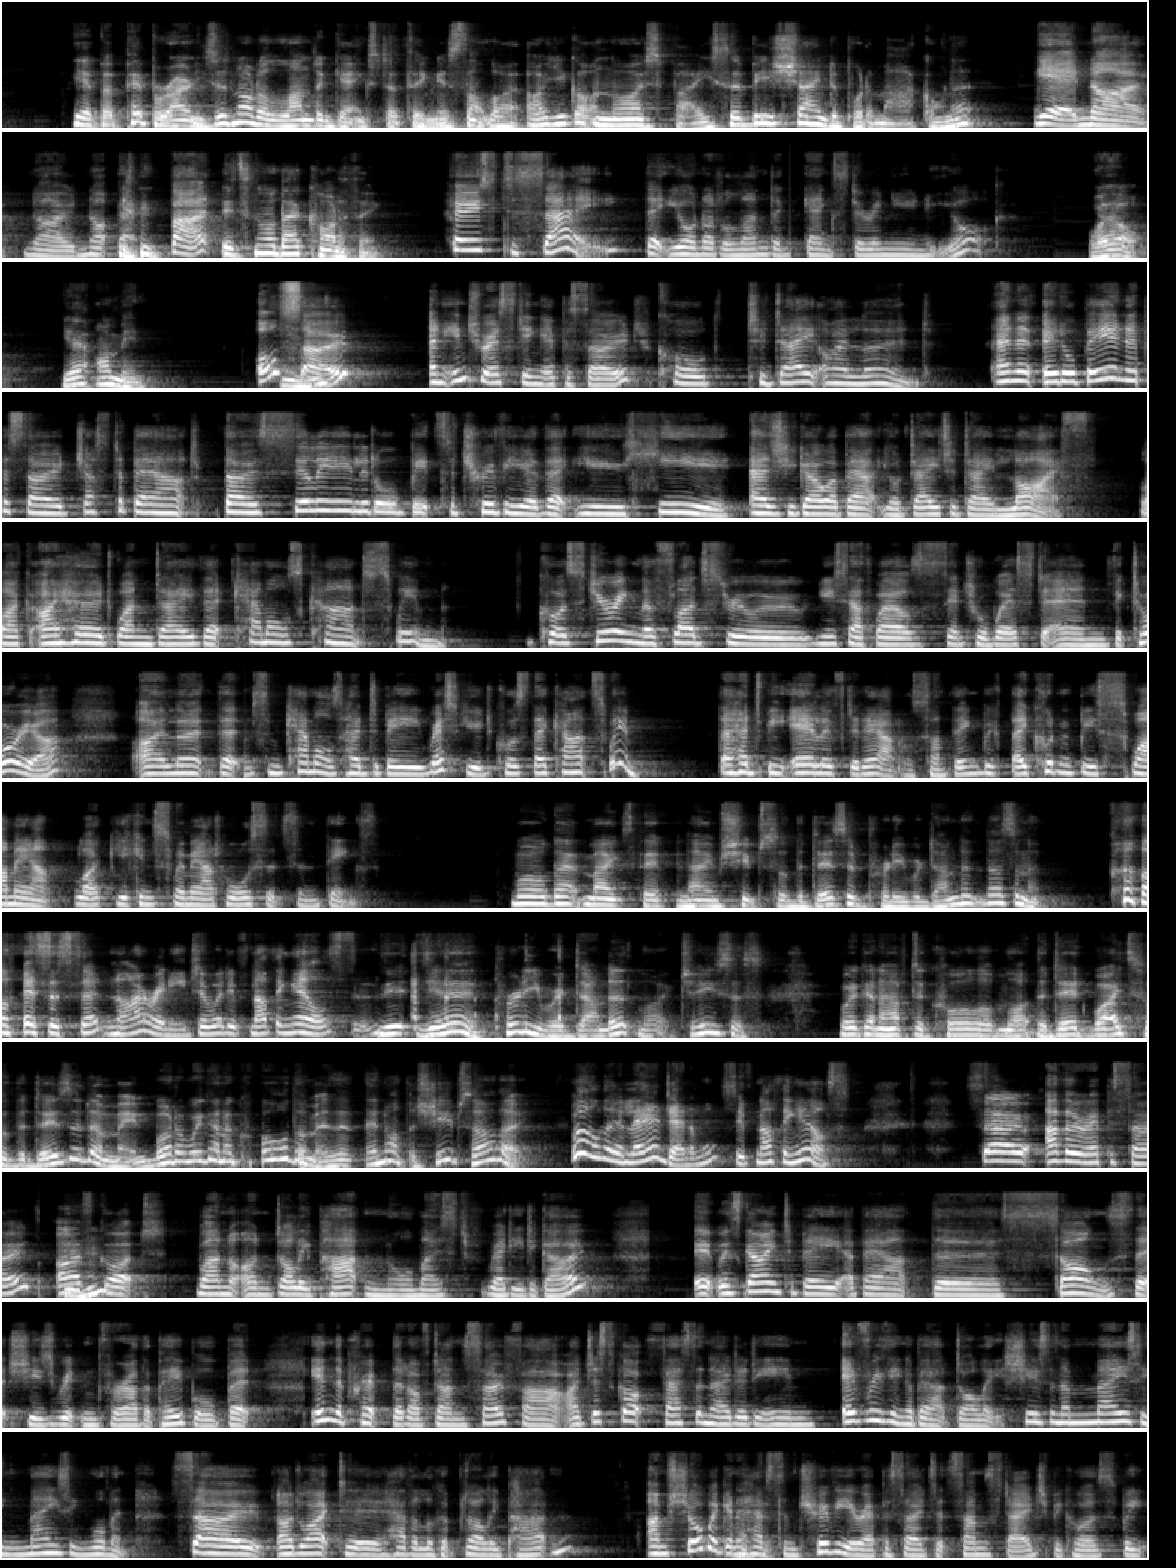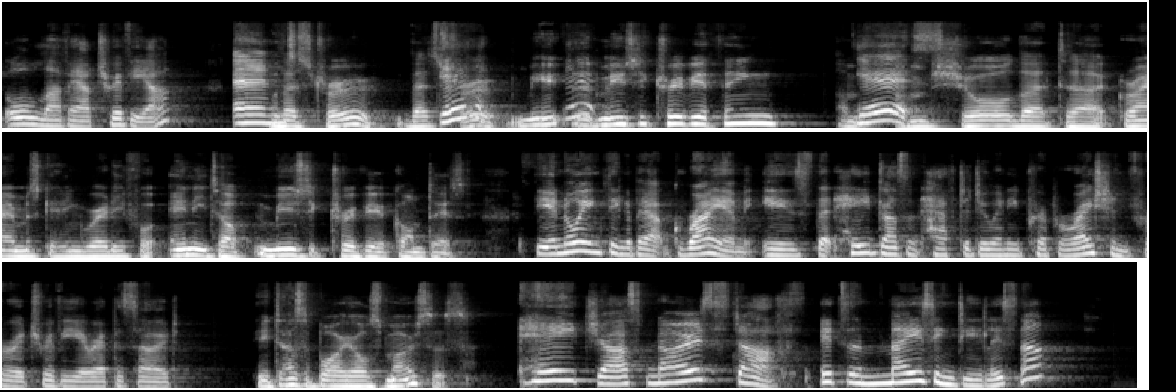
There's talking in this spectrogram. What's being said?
Yeah, but pepperonis is not a London gangster thing. It's not like, oh, you got a nice face. It'd be a shame to put a mark on it. Yeah, no, no, not that. but It's not that kind of thing. who's to say that you're not a London gangster in New York? Well, yeah, I'm in. Also, mm-hmm. an interesting episode called Today I Learned. And it, it'll be an episode just about those silly little bits of trivia that you hear as you go about your day to day life. Like I heard one day that camels can't swim. Because during the floods through New South Wales, Central West, and Victoria, I learnt that some camels had to be rescued because they can't swim. They had to be airlifted out or something. but They couldn't be swum out like you can swim out horses and things. Well, that makes their name Ships of the Desert pretty redundant, doesn't it? Well, there's a certain irony to it, if nothing else. Yeah, pretty redundant. Like, Jesus, we're going to have to call them like the dead weights of the desert. I mean, what are we going to call them? They're not the ships, are they? Well, they're land animals, if nothing else. So, other episodes, I've mm-hmm. got one on Dolly Parton almost ready to go. It was going to be about the songs that she's written for other people, but in the prep that I've done so far, I just got fascinated in everything about Dolly. She's an amazing, amazing woman. So I'd like to have a look at Dolly Parton. I'm sure we're going to have some trivia episodes at some stage because we all love our trivia. And Well, that's true. That's Yeah, true. Mu- yeah. The music trivia thing. I'm, Yes. I'm sure that uh, Graham is getting ready for any type music trivia contest. the annoying thing about Graham is that he doesn't have to do any preparation for a trivia episode. He does it by osmosis. He just knows stuff. It's amazing, dear listener.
